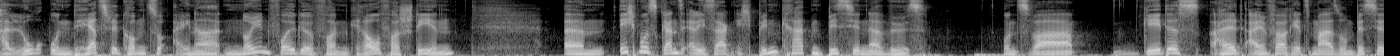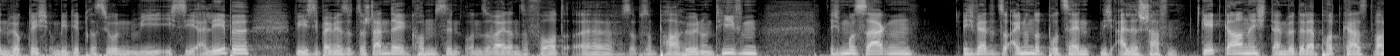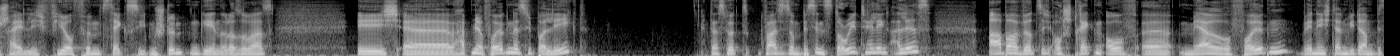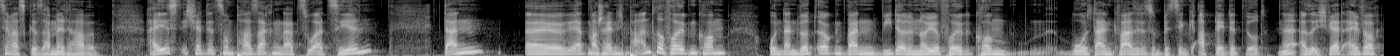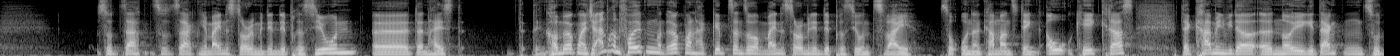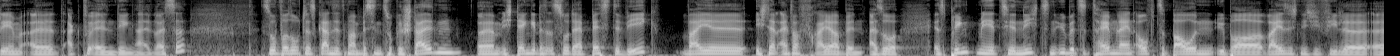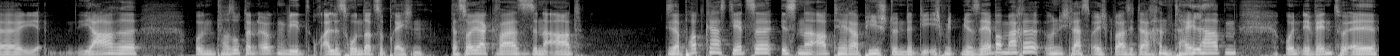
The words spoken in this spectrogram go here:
Hallo und herzlich willkommen zu einer neuen Folge von Grau Verstehen. Ähm, ich muss ganz ehrlich sagen, ich bin gerade ein bisschen nervös. Und zwar geht es halt einfach jetzt mal so ein bisschen wirklich um die Depressionen, wie ich sie erlebe, wie sie bei mir so zustande gekommen sind und so weiter und so fort. Äh, so, so ein paar Höhen und Tiefen. Ich muss sagen, ich werde zu 100% nicht alles schaffen. Geht gar nicht, dann würde der Podcast wahrscheinlich 4, 5, 6, 7 Stunden gehen oder sowas. Ich äh, habe mir folgendes überlegt. Das wird quasi so ein bisschen Storytelling alles, aber wird sich auch strecken auf äh, mehrere Folgen, wenn ich dann wieder ein bisschen was gesammelt habe. Heißt, ich werde jetzt so ein paar Sachen dazu erzählen. Dann äh, werden wahrscheinlich ein paar andere Folgen kommen und dann wird irgendwann wieder eine neue Folge kommen, wo dann quasi das so ein bisschen geupdatet wird. Ne? Also ich werde einfach sozusagen, hier meine Story mit den Depressionen, äh, dann heißt, dann kommen irgendwelche anderen Folgen und irgendwann gibt es dann so meine Story mit den Depressionen 2. So, und dann kann man sich denken, oh, okay, krass, da kamen wieder äh, neue Gedanken zu dem äh, aktuellen Ding halt, weißt du? So versucht das Ganze jetzt mal ein bisschen zu gestalten. Ähm, ich denke, das ist so der beste Weg, weil ich dann einfach freier bin. Also es bringt mir jetzt hier nichts, eine übelste Timeline aufzubauen über weiß ich nicht wie viele äh, Jahre und versucht dann irgendwie auch alles runterzubrechen. Das soll ja quasi so eine Art, dieser Podcast jetzt ist eine Art Therapiestunde, die ich mit mir selber mache und ich lasse euch quasi daran teilhaben und eventuell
